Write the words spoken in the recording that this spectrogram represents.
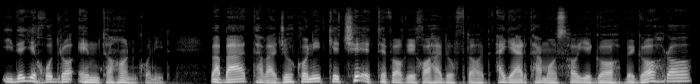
ایده خود را امتحان کنید و بعد توجه کنید که چه اتفاقی خواهد افتاد اگر تماسهای گاه به گاه را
